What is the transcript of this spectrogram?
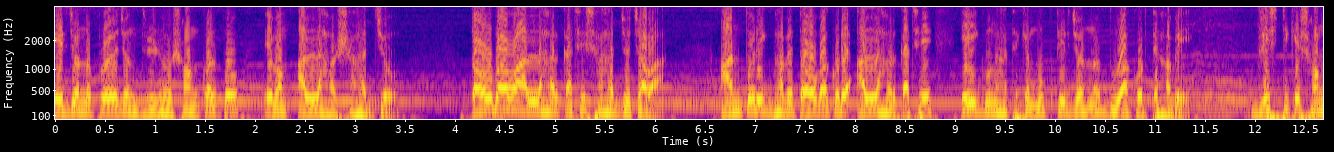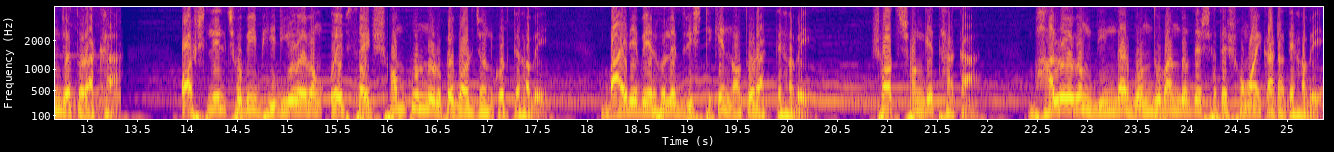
এর জন্য প্রয়োজন দৃঢ় সংকল্প এবং আল্লাহর সাহায্য। তওবা ও আল্লাহর কাছে সাহায্য চাওয়া। আন্তরিকভাবে তওবা করে আল্লাহর কাছে এই গুনাহ থেকে মুক্তির জন্য দোয়া করতে হবে। দৃষ্টিকে সংযত রাখা। অশ্লীল ছবি, ভিডিও এবং ওয়েবসাইট সম্পূর্ণরূপে বর্জন করতে হবে। বাইরে বের হলে দৃষ্টিকে নত রাখতে হবে। সৎসঙ্গে থাকা। ভালো এবং দিনদার বন্ধুবান্ধবদের সাথে সময় কাটাতে হবে,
